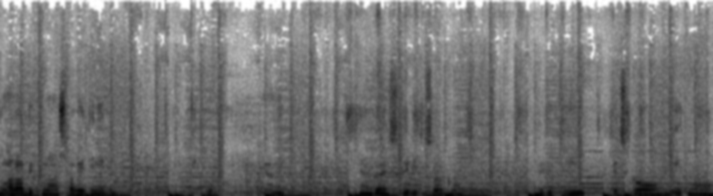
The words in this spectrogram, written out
Yung Arabic na spaghetti nila. Look. Yan. Yan guys, ready to serve na. Ready to eat. Let's go. We eat now.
